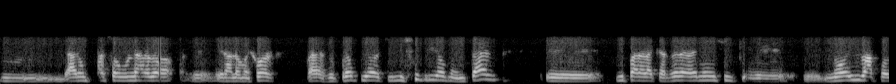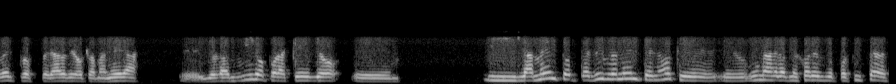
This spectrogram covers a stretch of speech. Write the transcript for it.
Mm, dar un paso a un lado eh, era lo mejor para su propio equilibrio mental eh, y para la carrera de Nancy que no iba a poder prosperar de otra manera. Eh, yo lo admiro por aquello y lamento terriblemente ¿no? que una de las mejores deportistas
